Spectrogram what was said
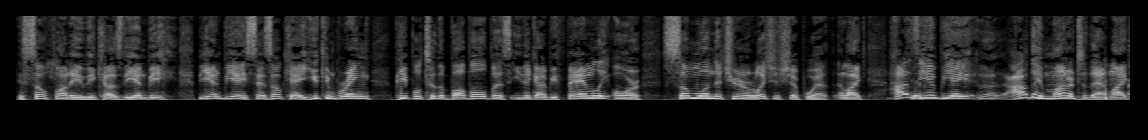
It's so funny because the NBA the NBA says, okay, you can bring people to the bubble, but it's either got to be family or someone that you're in a relationship with. And like, how does the NBA uh, how do they monitor that? Like,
